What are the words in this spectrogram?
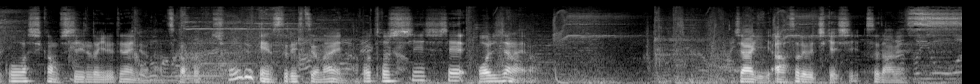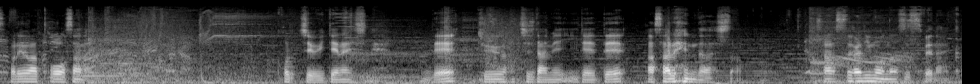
向こうはしかもシールド入れてないんだよな。つかもう昇竜拳する必要ないな。これ突進して終わりじゃないのジャギー。あ、それ打ち消し。それダメです。これは通さない。こっち浮いてないしね。で、18ダメ入れて、あ、サレンダーした。さすがにもうなすすべないか。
